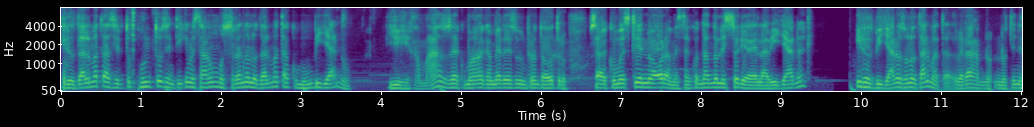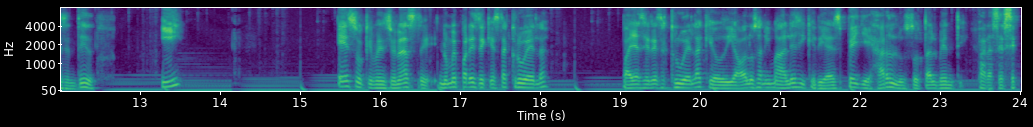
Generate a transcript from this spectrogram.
y los dálmatas, a cierto punto sentí que me estaban mostrando a los dálmatas como un villano. Y dije, jamás, o sea, ¿cómo van a cambiar de eso de un pronto a otro? O sea, ¿cómo es que no ahora me están contando la historia de la villana y los villanos son los dálmatas, ¿verdad? No, no tiene sentido. Y eso que mencionaste, no me parece que esta cruela vaya a ser esa cruela que odiaba a los animales y quería despellejarlos totalmente. Para hacerse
